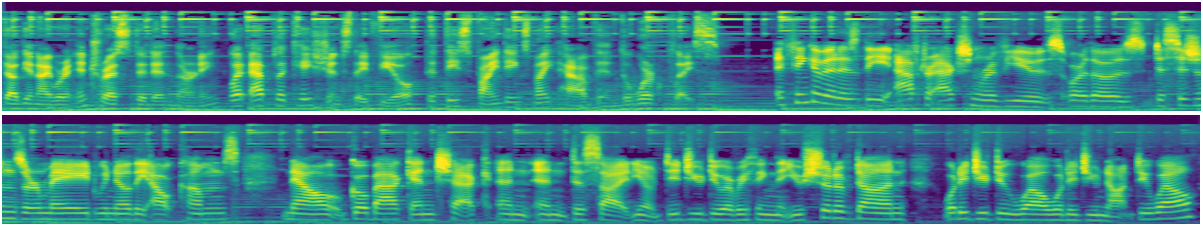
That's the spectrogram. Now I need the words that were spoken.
Doug and I were interested in learning what applications they feel that these findings might have in the workplace. I think of it as the after action reviews or those decisions are made, we know the outcomes. Now go back and check and, and decide, you know, did you do everything that you should have done? What did you do well? What did you not do well?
